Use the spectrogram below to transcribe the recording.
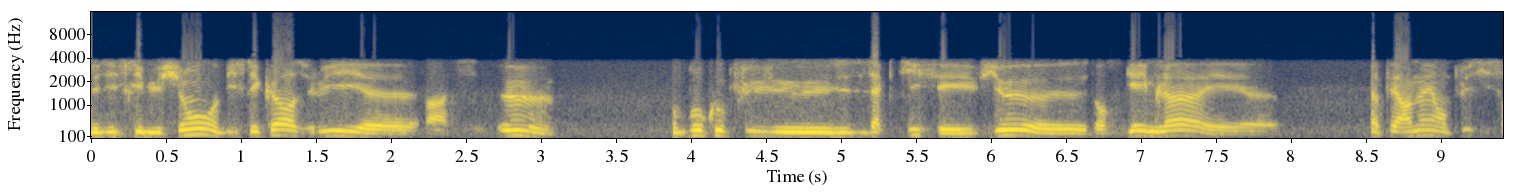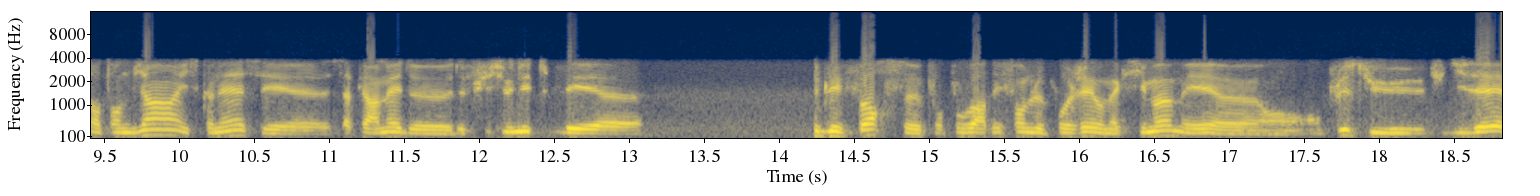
de distribution. Beast Records, lui, euh, eux, sont beaucoup plus actifs et vieux euh, dans ce game-là et euh, ça permet, en plus, ils s'entendent bien, ils se connaissent et ça permet de, fusionner toutes les toutes les forces pour pouvoir défendre le projet au maximum. Et en, plus, tu, disais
